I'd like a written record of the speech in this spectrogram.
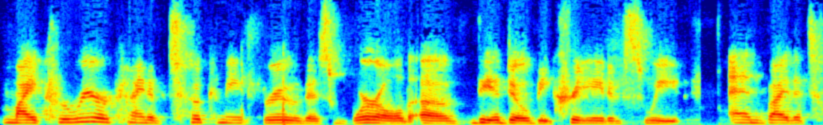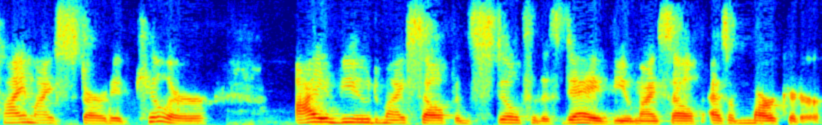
my career kind of took me through this world of the Adobe Creative Suite. And by the time I started Killer, I viewed myself and still to this day view myself as a marketer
